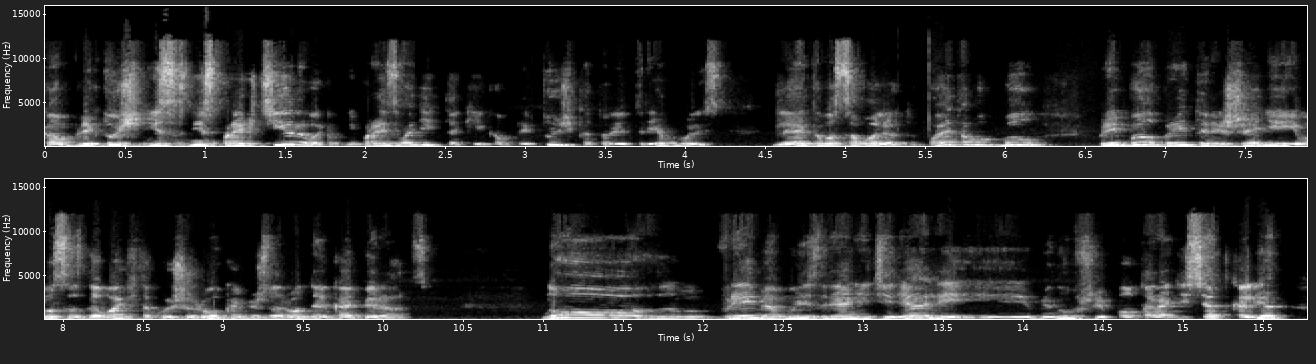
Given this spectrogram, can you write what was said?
комплектующие, не, не спроектировать, не производить такие комплектующие, которые требовались для этого самолета. Поэтому был, при, было принято решение его создавать в такой широкой международной кооперации. Но э, время мы зря не теряли, и минувшие полтора десятка лет –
